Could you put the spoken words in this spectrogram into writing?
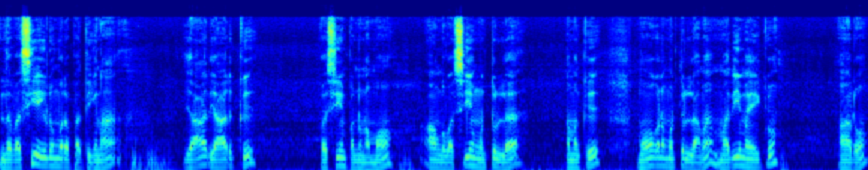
இந்த வசிய இடுமுறை பார்த்திங்கன்னா யார் யாருக்கு வசியம் பண்ணணுமோ அவங்க வசியம் மட்டும் இல்லை நமக்கு மோகனம் மட்டும் இல்லாமல் மதிமயக்கும் ஆடும்.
